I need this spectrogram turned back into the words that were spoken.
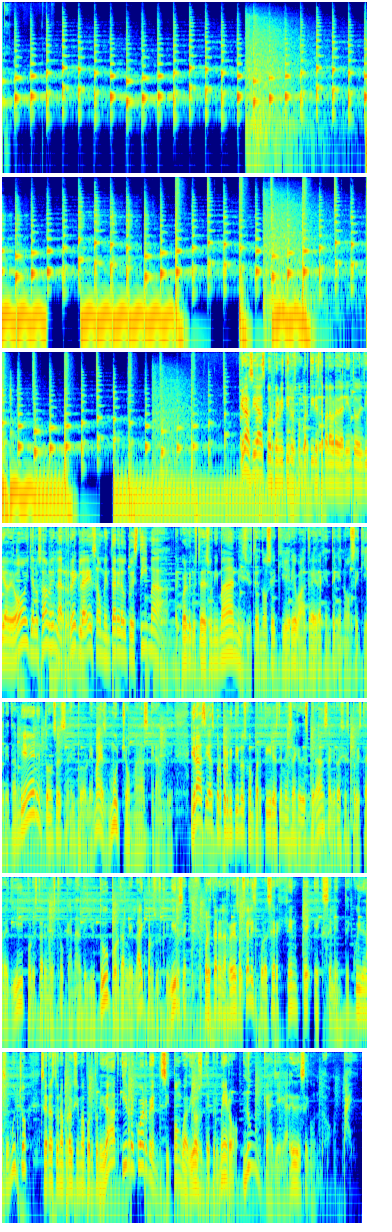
Gracias por permitirnos compartir esta palabra de aliento del día de hoy. Ya lo sabe, la regla es aumentar el autoestima. Recuerde que usted es un imán y si usted no se quiere va a atraer a gente que no se quiere también. Entonces el problema es mucho más grande. Gracias por permitirnos compartir este mensaje de esperanza. Gracias por estar allí, por estar en nuestro canal de YouTube, por darle like, por suscribirse, por estar en las redes sociales y por hacer gente excelente. Cuídense mucho. Será hasta una próxima oportunidad y recuerden, si pongo a Dios de primero, nunca llegaré de segundo.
